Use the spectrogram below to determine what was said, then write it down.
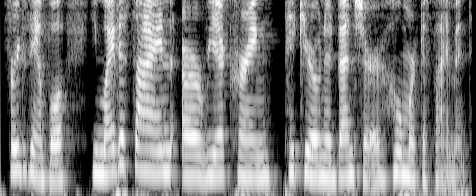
For example, you might assign a reoccurring pick your own adventure homework assignment,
